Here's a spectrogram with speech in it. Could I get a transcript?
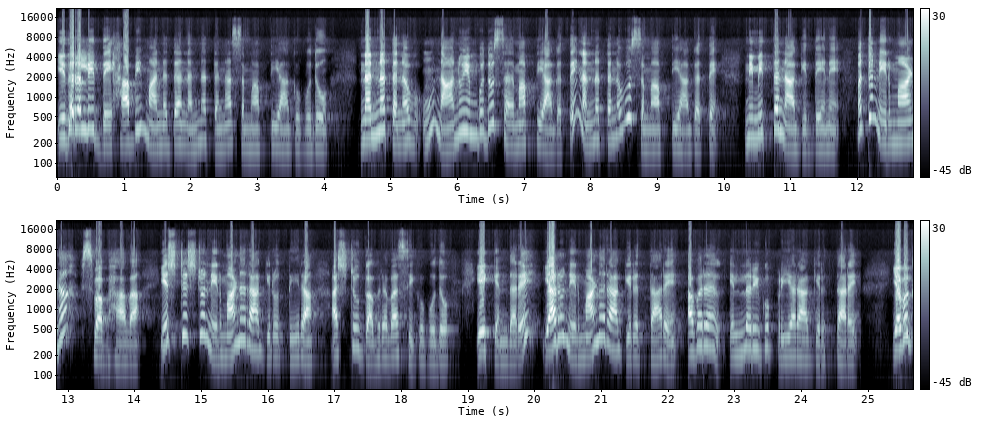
ಇದರಲ್ಲಿ ದೇಹಾಭಿಮಾನದ ನನ್ನತನ ಸಮಾಪ್ತಿಯಾಗುವುದು. ನನ್ನತನವು ನಾನು ಎಂಬುದು ಸಮಾಪ್ತಿಯಾಗತ್ತೆ ನನ್ನತನವು ಸಮಾಪ್ತಿಯಾಗತ್ತೆ ನಿಮಿತ್ತನಾಗಿದ್ದೇನೆ ಮತ್ತು ನಿರ್ಮಾಣ ಸ್ವಭಾವ. ಎಷ್ಟೆಷ್ಟು ನಿರ್ಮಾಣರಾಗಿರುತ್ತೀರಾ ಅಷ್ಟು ಗೌರವ ಸಿಗುವುದು. ಏಕೆಂದರೆ ಯಾರು ನಿರ್ಮಾಣರಾಗಿರುತ್ತಾರೆ, ಅವರ ಎಲ್ಲರಿಗೂ ಪ್ರಿಯರಾಗಿರುತ್ತಾರೆ. ಯಾವಾಗ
